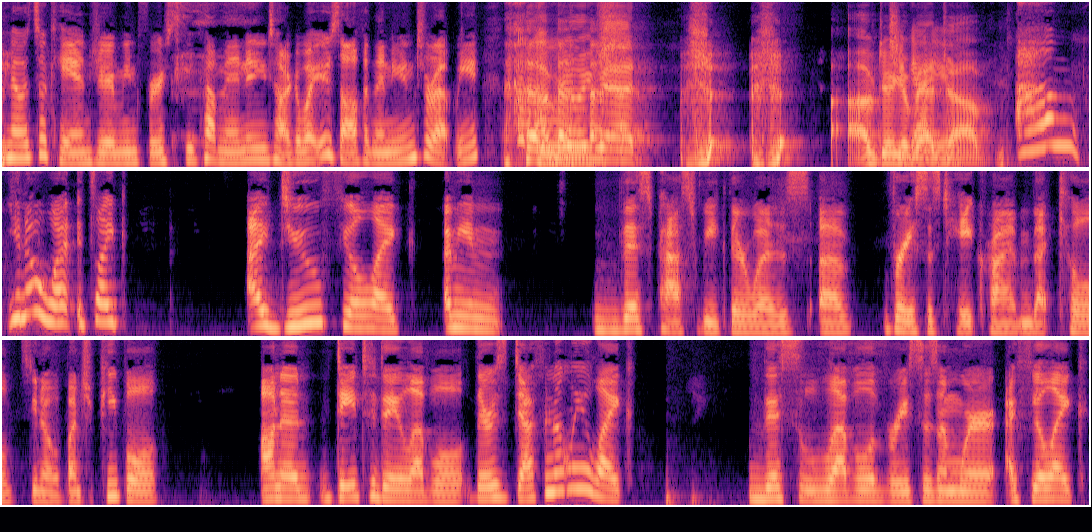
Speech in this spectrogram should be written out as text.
no, it's okay, Andrew. I mean, first you come in and you talk about yourself, and then you interrupt me. I'm doing bad. I'm doing She a bad you. job. Um, you know what? It's like I do feel like I mean, this past week there was a racist hate crime that killed, you know, a bunch of people on a day-to-day level. There's definitely like this level of racism where I feel like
